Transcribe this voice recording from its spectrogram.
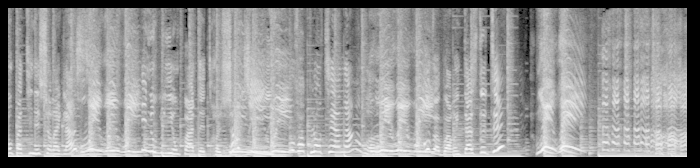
allons patiner sur la glace Oui, oui, oui. Et n'oublions pas d'être gentils. Oui, oui, On va planter un arbre. Oui, oui, oui. On va boire une tasse de thé. Oui, oui.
